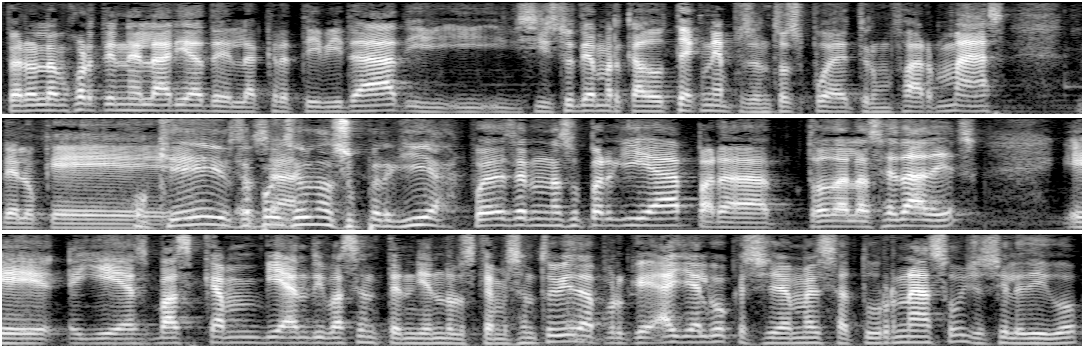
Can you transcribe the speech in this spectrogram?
Pero a lo mejor tiene el área de la creatividad y, y- y si estudia mercadotecnia, pues entonces puede triunfar más de lo que... ok, o sea, puede ser una super guía. Puede ser una super guía para todas las edades eh, y es, vas cambiando y vas entendiendo los cambios en tu vida porque hay algo que se llama el Saturnazo, yo sí le digo,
